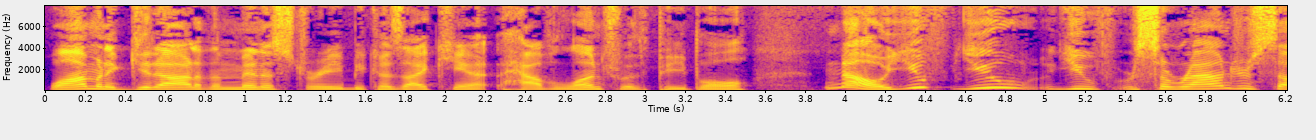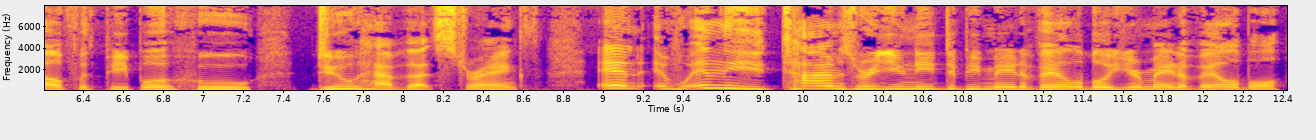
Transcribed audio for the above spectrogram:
"Well, I'm going to get out of the ministry because I can't have lunch with people." No, you you you surround yourself with people who do have that strength, and in the times where you need to be made available, you're made available.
